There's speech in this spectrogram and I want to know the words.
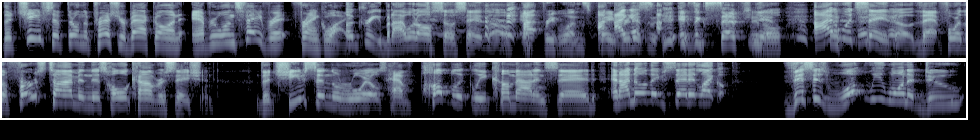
the Chiefs have thrown the pressure back on everyone's favorite, Frank White. Agree, but I would also say though, Everyone's I- favorite I guess- is, is exceptional. I would say though that for the first time in this whole conversation, the Chiefs and the Royals have publicly come out and said, and I know they've said it like this is what we want to do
